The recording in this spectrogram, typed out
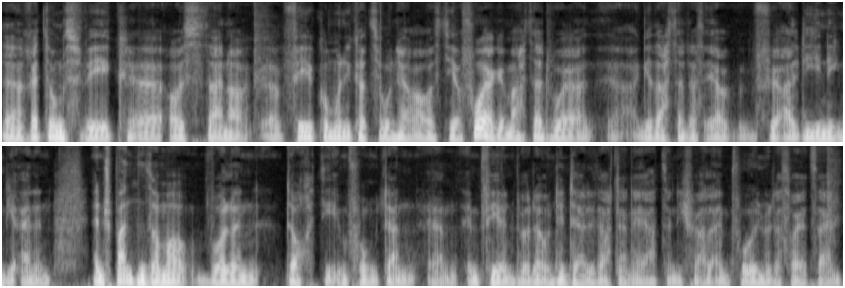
äh, Rettungsweg äh, aus seiner äh, Fehlkommunikation heraus, die er vorher gemacht hat, wo er äh, gesagt hat, dass er für all diejenigen, die einen entspannten Sommer wollen, doch die Impfung dann ähm, empfehlen würde. Und hinterher gesagt, na, er hat sie nicht für alle empfohlen. Und das war jetzt sein,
